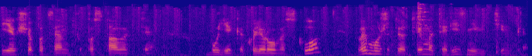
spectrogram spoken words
І якщо по центру поставити будь-яке кольорове скло, ви можете отримати різні відтінки.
